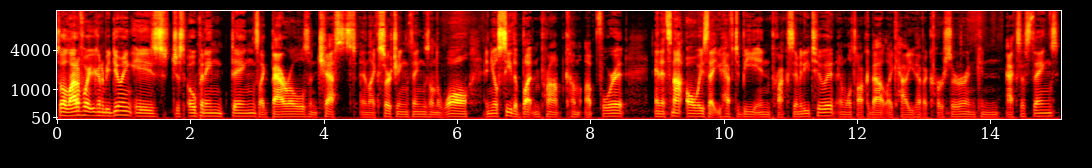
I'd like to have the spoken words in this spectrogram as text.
So a lot of what you're going to be doing is just opening things like barrels and chests and like searching things on the wall, and you'll see the button prompt come up for it and it's not always that you have to be in proximity to it and we'll talk about like how you have a cursor and can access things.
